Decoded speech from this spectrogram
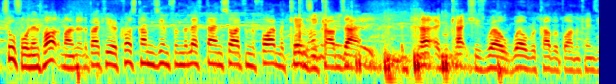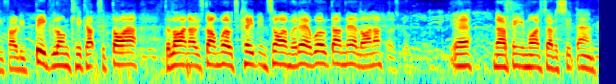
It's all falling apart at the moment at the back here. A Cross comes in from the left hand side from the five. McKenzie comes out and, ca- and catches well. Well recovered by McKenzie Foley. Big long kick up to Dyer. The Lino's done well to keep in time with there. Well done there, Lino. Yeah, no, I think you might have to have a sit down.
